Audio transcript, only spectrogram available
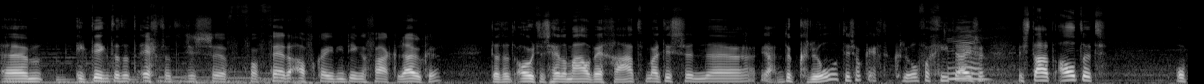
Ehm, ik denk dat het echt, dat het is, eh, van verre af kan je die dingen vaak ruiken. Dat het ooit eens helemaal weggaat. Maar het is een, eh, ja, de krul. Het is ook echt een krul van gietijzer. Het staat altijd op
